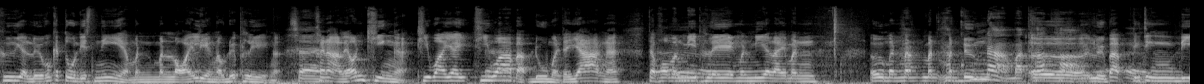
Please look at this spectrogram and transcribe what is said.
คืออย่าลืมว่าการ์ตูนดิสนีย์อะมันมันร้อยเรียงเราด้วยเพลงอะใช่ขนาด Lion King อะที่ว่าย่ที่ว่าแบบดูเหมือนจะยากนะ แต่พอมันมีเพลงมันมีอะไรมัน เออมันมันมันมันดึงคุณน่ะมาเอท้าอทายหรือแบบเออจริงๆดี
